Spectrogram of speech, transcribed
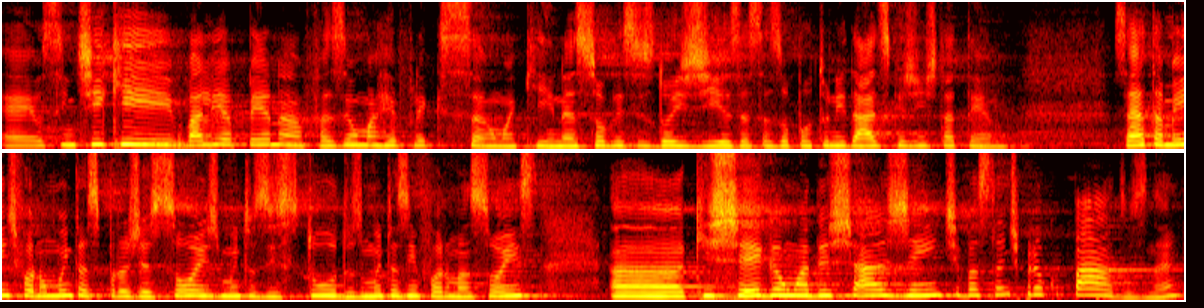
é, eu senti que valia a pena fazer uma reflexão aqui né, sobre esses dois dias, essas oportunidades que a gente está tendo. Certamente foram muitas projeções, muitos estudos, muitas informações uh, que chegam a deixar a gente bastante preocupados, né?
